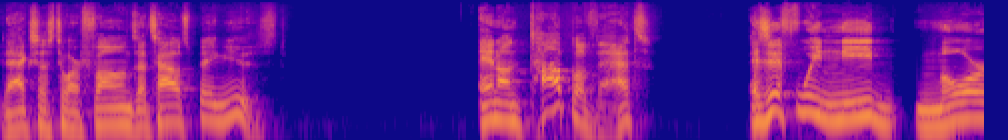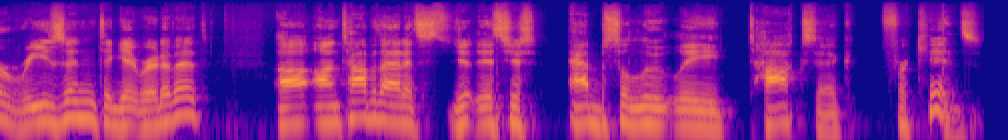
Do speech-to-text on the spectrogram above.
get access to our phones. That's how it's being used. And on top of that, as if we need more reason to get rid of it, uh, on top of that, it's, it's just absolutely toxic for kids.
